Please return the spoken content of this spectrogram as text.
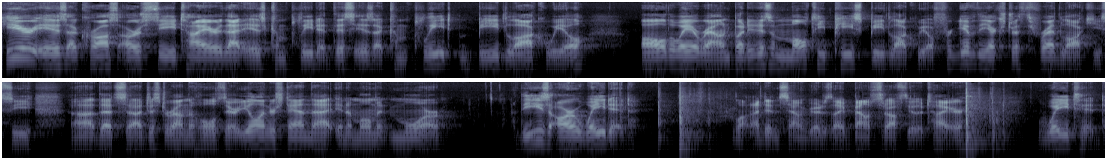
Here is a Cross RC tire that is completed. This is a complete bead lock wheel all the way around, but it is a multi-piece bead lock wheel. Forgive the extra thread lock you see uh, that's uh, just around the holes there. You'll understand that in a moment more. These are weighted. Well, that didn't sound good as I bounced it off the other tire. Weighted.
